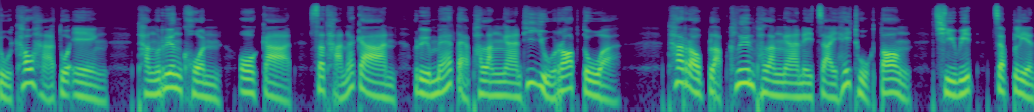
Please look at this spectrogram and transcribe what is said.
ดูดเข้าหาตัวเอง ทั้งเรื่องคน โอกาส สถานการณ์ หรือแม้แต่พลังงานที่อยู่รอบตัว ถ้าเราปรับคลื่นพลังงานในใจให้ถูกต้อง ชีวิตจะเปลี่ยน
